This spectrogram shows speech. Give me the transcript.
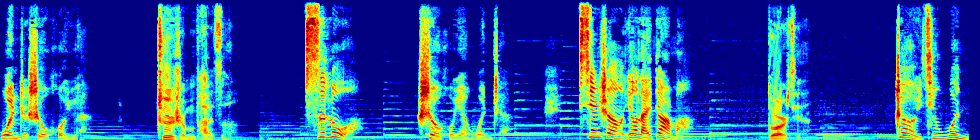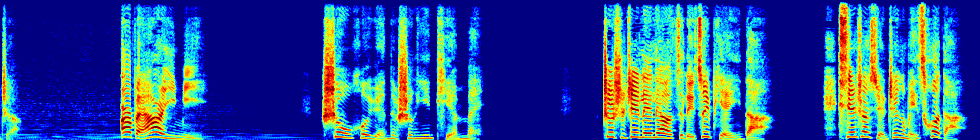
问着售货员：“这是什么牌子？”丝路。售货员问着：“先生要来点吗？”多少钱？赵雨静问着：“二百二一米。”售货员的声音甜美。这是这类料子里最便宜的，先生选这个没错的。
